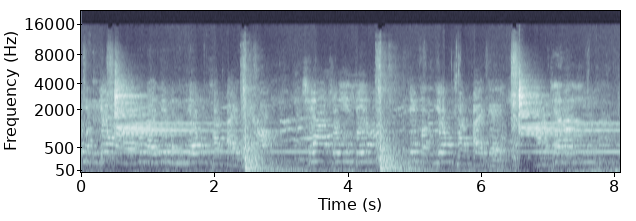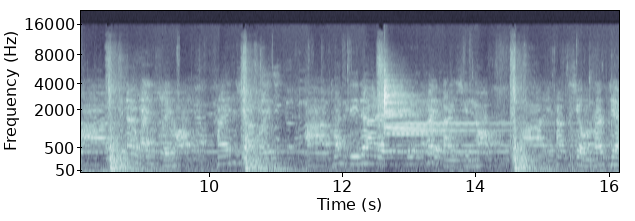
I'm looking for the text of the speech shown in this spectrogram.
拢来顶门宫哦，来顶门宫参拜者吼，请水顶顶门宫参拜者，啊，请咱啊，今仔元帅吼，开演社会啊，通知咱的巡海大臣吼，啊，会当上咱这个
